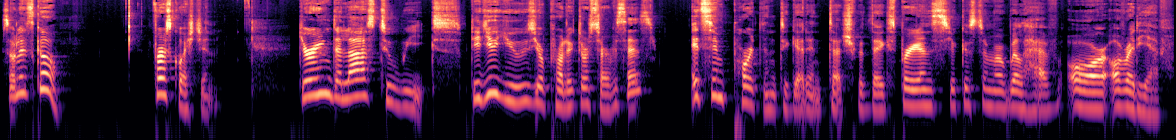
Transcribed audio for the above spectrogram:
So let's go. First question during the last two weeks, did you use your product or services? It's important to get in touch with the experience your customer will have or already have.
